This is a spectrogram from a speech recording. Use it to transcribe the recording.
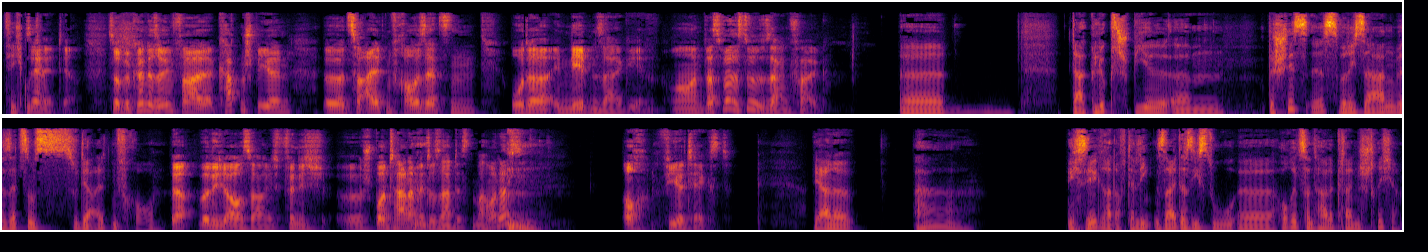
Finde ich gut. Sehr nett, ja. So, wir können jetzt auf jeden Fall Karten spielen, äh, zur alten Frau setzen oder in den Nebensaal gehen. Und was würdest du sagen, Falk? Äh, da Glücksspiel ähm, Beschiss ist, würde ich sagen, wir setzen uns zu der alten Frau. Ja, würde ich auch sagen. Ich finde ich äh, spontan am interessantesten. Machen wir das? Och, viel Text. Ja, da. Ah. Ich sehe gerade auf der linken Seite siehst du äh, horizontale kleine Striche.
